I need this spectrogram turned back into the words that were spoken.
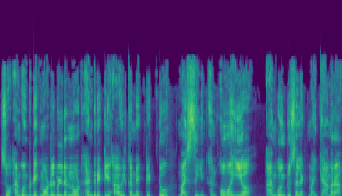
So I'm going to take model builder node and directly I will connect it to my scene. And over here, I'm going to select my camera,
